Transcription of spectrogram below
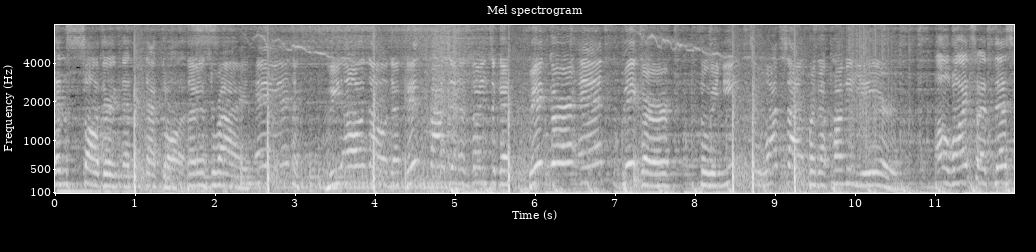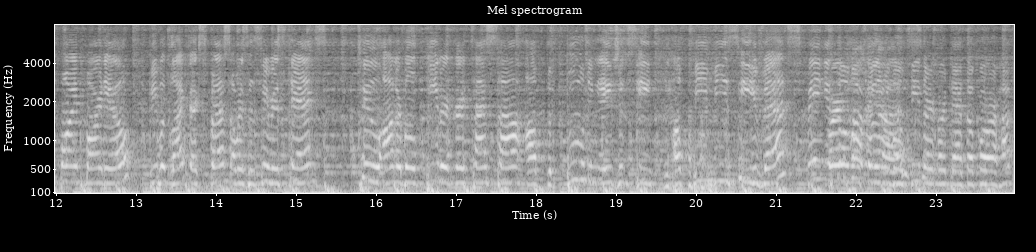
in Southern Negros. That is right. And we all know that this pageant is going to get bigger and bigger. So we need to watch out for the coming years. Alright, so at this point, Mario, we would like to express our sincerest thanks to Honorable Peter Cortesa of the booming agency of PVC Events Thank you so much, Honorable. Peter Cortesa, for having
